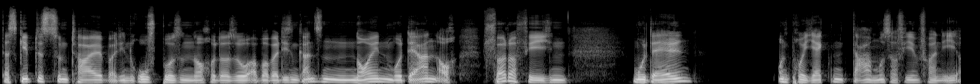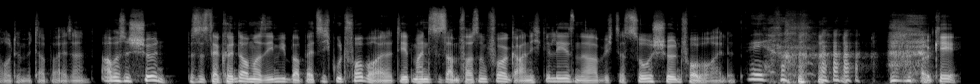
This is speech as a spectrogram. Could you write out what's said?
das gibt es zum Teil bei den Rufbussen noch oder so, aber bei diesen ganzen neuen, modernen, auch förderfähigen Modellen und Projekten, da muss auf jeden Fall ein E-Auto mit dabei sein. Aber es ist schön. Das ist, da könnt ihr auch mal sehen, wie Babette sich gut vorbereitet. Die hat meine Zusammenfassung vorher gar nicht gelesen. Da habe ich das so schön vorbereitet. Ja. okay.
